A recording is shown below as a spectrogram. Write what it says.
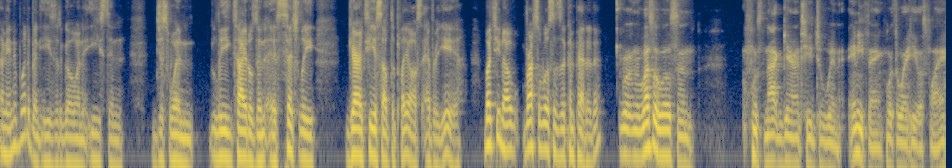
I mean, it would have been easy to go in the East and just win league titles and essentially guarantee yourself the playoffs every year. But you know, Russell Wilson's a competitor. Russell Wilson was not guaranteed to win anything with the way he was playing.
